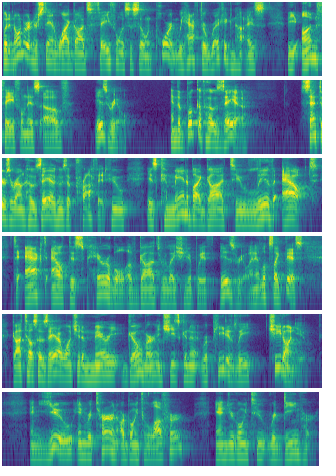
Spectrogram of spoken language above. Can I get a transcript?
But in order to understand why God's faithfulness is so important, we have to recognize the unfaithfulness of Israel. And the book of Hosea centers around Hosea, who's a prophet, who is commanded by God to live out to act out this parable of God's relationship with Israel. And it looks like this God tells Hosea, I want you to marry Gomer, and she's going to repeatedly cheat on you. And you, in return, are going to love her, and you're going to redeem her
